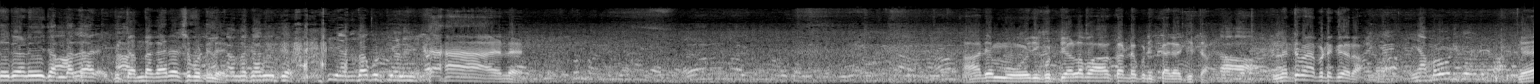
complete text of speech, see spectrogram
തരികയാണെങ്കിൽ ചന്തക്കാര. രക്ഷപ്പെട്ടില്ലേ? ചന്തക്കാര് കിട്ടിയ എന്താ കുട്ടികൾ? അല്ലേ? ആദ്യം മോരിക്കുട്ടികളുടെ ഭാഗം കണ്ട് പിടിക്കാലോ വെച്ചിട്ടാ ആ. എന്നിട്ട് മേപ്പെട്ട് കയറാം ഏ? പിടിക്കാൻ ഏ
